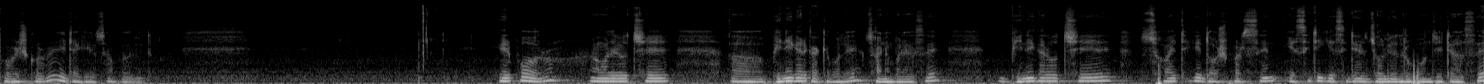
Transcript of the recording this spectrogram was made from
প্রবেশ করবে, এটাকে হচ্ছে আব্বাও নীতি। এরপর আমাদের হচ্ছে ভিনেগার কাকে বলে? ছয় নম্বরে আছে। ভিনেগার হচ্ছে ছয় থেকে দশ পার্সেন্ট অ্যাসিটিক অ্যাসিডের জলীয় দ্রবণ যেটা আছে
